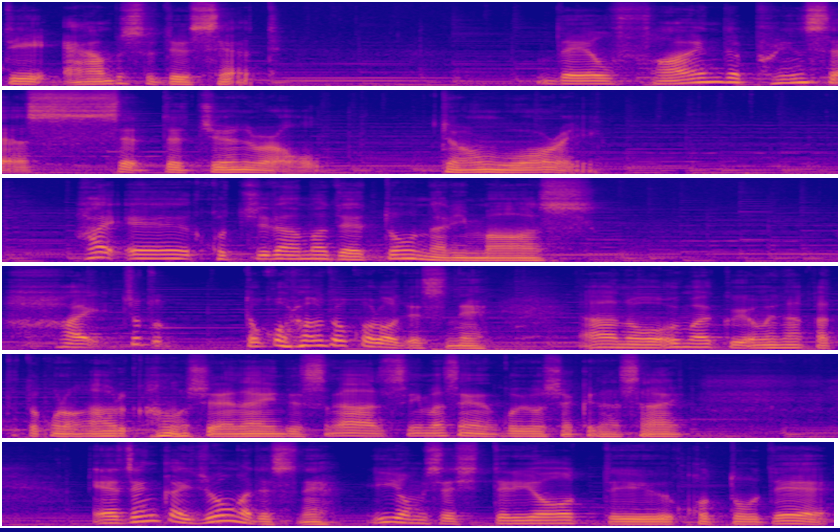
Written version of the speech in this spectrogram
the ambassador said. They'll find the princess, said the general. Don't worry. はい、えー、こちらまでとなります。はい、ちょっとところどころですね、あの、うまく読めなかったところがあるかもしれないんですが、すいません、ご容赦ください。えー、前回、ジョーがですね、いいお店知ってるよっていうことで、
